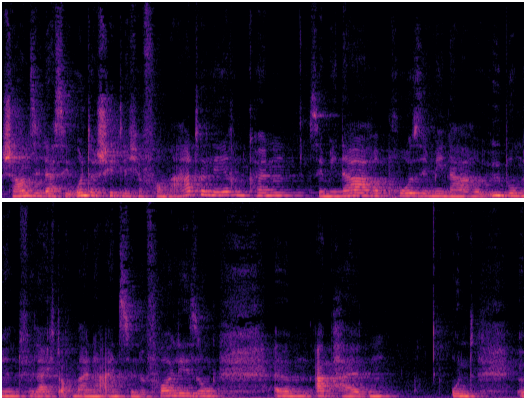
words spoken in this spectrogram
schauen Sie, dass Sie unterschiedliche Formate lehren können, Seminare, Pro-Seminare, Übungen, vielleicht auch mal eine einzelne Vorlesung ähm, abhalten und äh,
